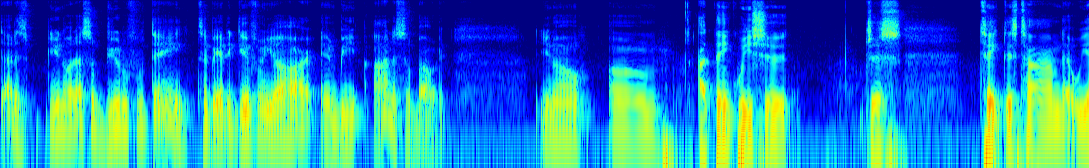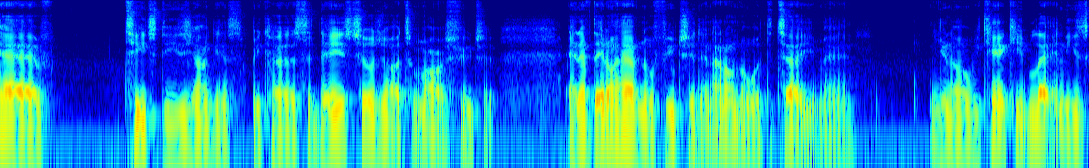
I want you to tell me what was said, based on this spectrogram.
That is you know that's a beautiful thing to be able to give from your heart and be honest about it. You know um i think we should just take this time that we have teach these youngins because today's children are tomorrow's future. And if they don't have no future then i don't know what to tell you man you know, we can't keep letting these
